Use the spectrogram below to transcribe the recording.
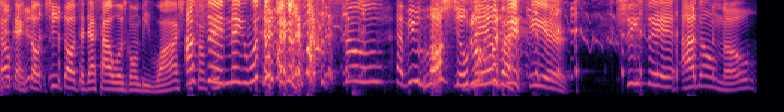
yeah, okay, so she thought that that's how it was going to be washed. Or I something? said, nigga, what the fuck is my suit Have you lost your damn mind? in here? She said, I don't know.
